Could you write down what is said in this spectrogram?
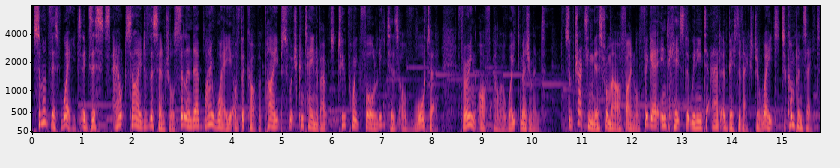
Some of this weight exists outside of the central cylinder by way of the copper pipes, which contain about 2.4 litres of water, throwing off our weight measurement. Subtracting this from our final figure indicates that we need to add a bit of extra weight to compensate,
